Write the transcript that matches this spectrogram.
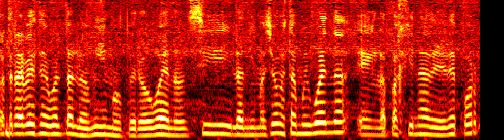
otra vez de vuelta lo mismo pero bueno sí la animación está muy buena en la página de Deport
